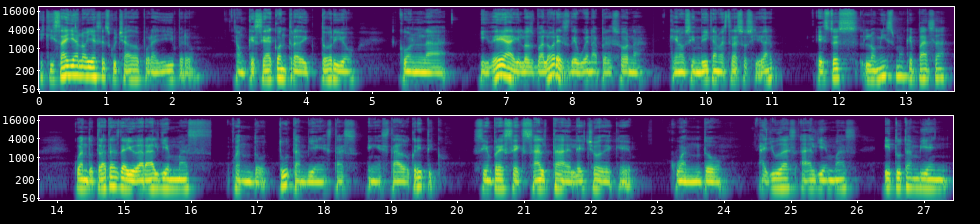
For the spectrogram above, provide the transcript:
Y quizá ya lo hayas escuchado por allí, pero aunque sea contradictorio con la idea y los valores de buena persona que nos indica nuestra sociedad, esto es lo mismo que pasa cuando tratas de ayudar a alguien más cuando tú también estás en estado crítico. Siempre se exalta el hecho de que cuando ayudas a alguien más y tú también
